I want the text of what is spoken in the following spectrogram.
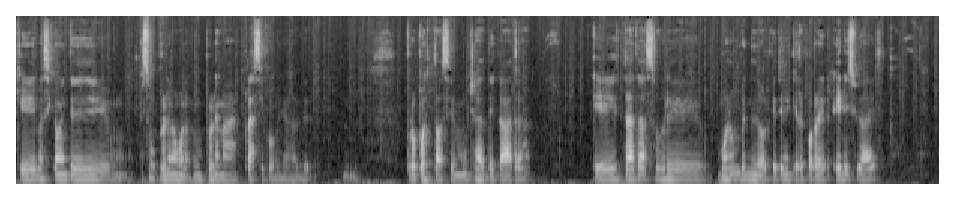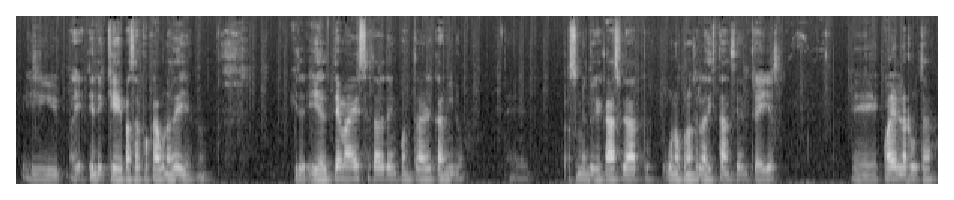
que básicamente es un problema, bueno, un problema clásico, propuesto hace muchas décadas atrás, que trata sobre bueno, un vendedor que tiene que recorrer N ciudades y tiene que pasar por cada una de ellas. Y, el tema es tratar de encontrar el camino, eh, asumiendo que cada ciudad pues, uno conoce la distancia entre ellas, eh, cuál es la ruta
